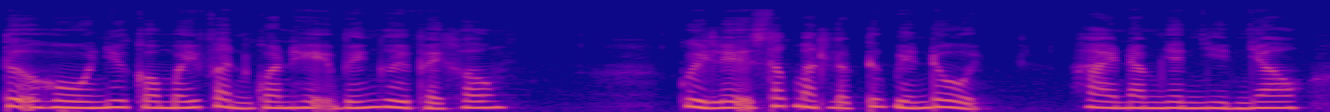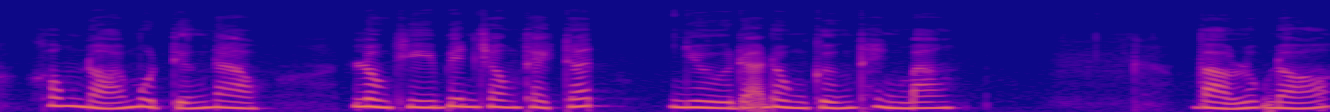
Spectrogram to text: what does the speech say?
tự hồ như có mấy phần quan hệ với người phải không? Quỷ lệ sắc mặt lập tức biến đổi. Hai nam nhân nhìn nhau, không nói một tiếng nào. Luồng khí bên trong thạch thất như đã đồng cứng thành băng. Vào lúc đó,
